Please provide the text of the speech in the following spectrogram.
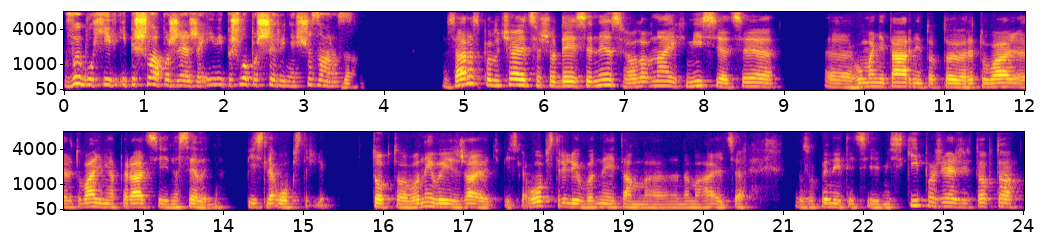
вибухів і пішла пожежа, і, і пішло поширення, що зараз? Да. Зараз виходить, що ДСНС, головна їх місія це е, гуманітарні, тобто рятуваль, рятувальні операції населення після обстрілів. Тобто вони виїжджають після обстрілів, вони там е, намагаються зупинити ці міські пожежі. Тобто,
